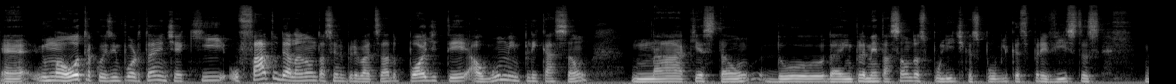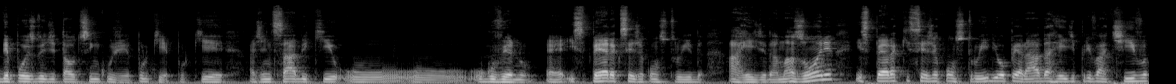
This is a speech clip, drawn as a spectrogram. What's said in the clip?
É, uma outra coisa importante é que o fato dela não estar tá sendo privatizada pode ter alguma implicação na questão do, da implementação das políticas públicas previstas depois do edital de 5G. Por quê? Porque a gente sabe que o, o, o governo é, espera que seja construída a rede da Amazônia, espera que seja construída e operada a rede privativa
